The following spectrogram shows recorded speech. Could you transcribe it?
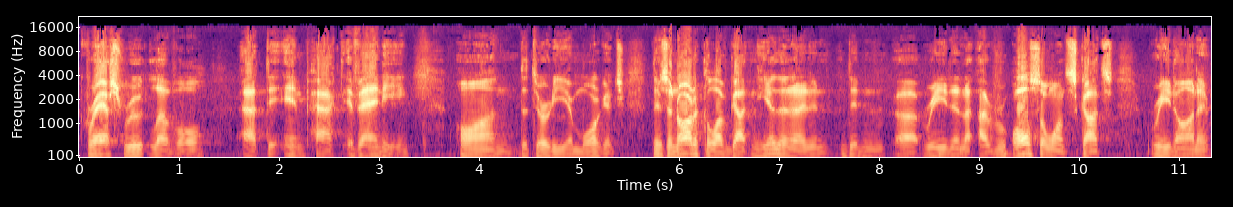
grassroots level at the impact, if any, on the 30-year mortgage. There's an article I've gotten here that I didn't didn't uh, read, and I also want Scott's read on it.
